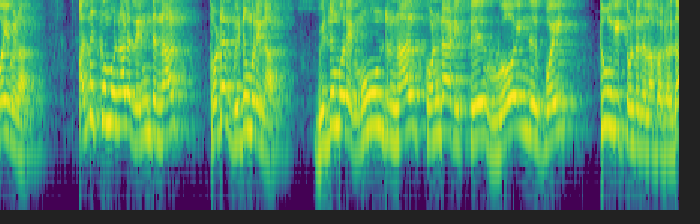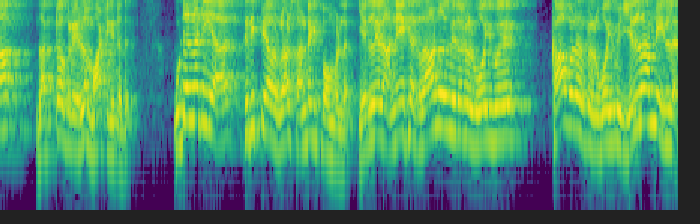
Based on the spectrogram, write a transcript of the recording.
ஓய்வு நாள். அதுக்கு முன்னால் ரெண்டு நாள் தொடர் விடுமுறை நாள். விடுமுறை மூன்று நாள் கொண்டாடிட்டு ஓய்ந்து போய் தூங்கி கொண்டிருந்த நபர்கள் தான் இந்த அக்டோபர் ஏழில் மாட்டிக்கிட்டது. உடனடியாக திருப்பி அவர்களால் சண்டைக்கு போக முடியல. எல்லையில் அநேக இராணுவ வீரர்கள் ஓய்வு காவலர்கள் ஓய்வு எல்லாமே இல்லை.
